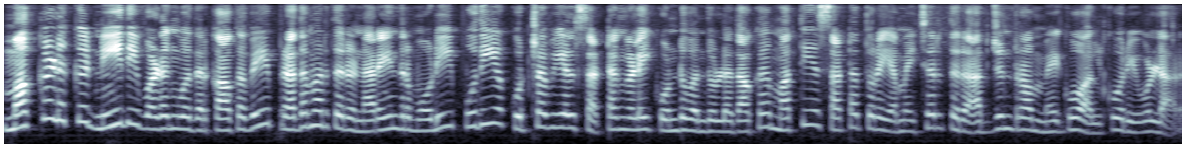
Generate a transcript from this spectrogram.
மக்களுக்கு நீதி வழங்குவதற்காகவே பிரதமர் திரு நரேந்திர மோடி புதிய குற்றவியல் சட்டங்களை கொண்டு வந்துள்ளதாக மத்திய சட்டத்துறை அமைச்சர் திரு அர்ஜுன் ராம் மெக்வால் கூறியுள்ளார்.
